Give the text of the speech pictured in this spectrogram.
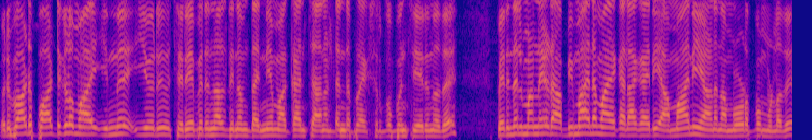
ഒരുപാട് പാട്ടുകളുമായി ഇന്ന് ഈ ഒരു ചെറിയ പെരുന്നാൾ ദിനം ധന്യമാക്കാൻ ചാനൽ ടെന്റെ പ്രേക്ഷകർക്കൊപ്പം ചേരുന്നത് പെരിന്തൽമണ്ണയുടെ അഭിമാനമായ കലാകാരി അമാനിയാണ് നമ്മളോടൊപ്പം ഉള്ളത്.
